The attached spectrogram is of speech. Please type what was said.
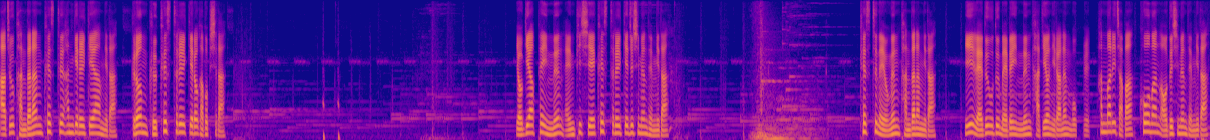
아주 간단한 퀘스트 한 개를 깨야 합니다. 그럼 그 퀘스트를 깨러 가봅시다. 여기 앞에 있는 NPC의 퀘스트를 깨주시면 됩니다. 퀘스트 내용은 간단합니다. 이 레드우드 맵에 있는 가디언이라는 몹을 한 마리 잡아 코어만 얻으시면 됩니다.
